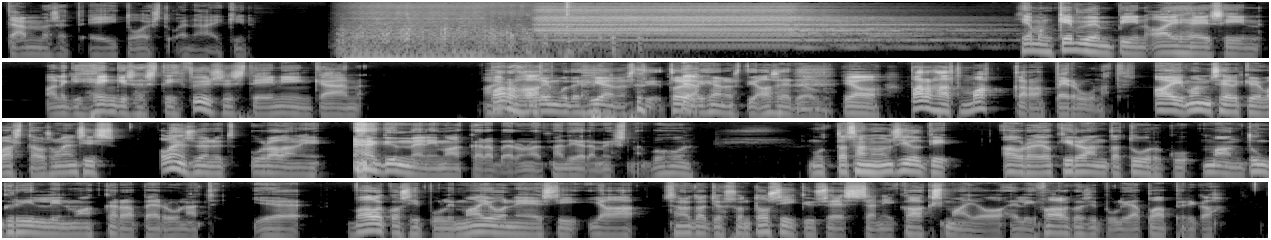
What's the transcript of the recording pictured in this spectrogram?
tämmöiset ei toistu enää ikinä. hieman kevyempiin aiheisiin, ainakin henkisesti, fyysisesti ei niinkään. Parhaat... oli muuten hienosti, toi oli hienosti aseteltu. Joo, parhaat makkaraperunat. Aivan selkeä vastaus. Olen siis, olen syönyt urallani kymmeni makkaraperunat, mä tiedän mistä mä puhun. Mutta sanon silti Aurajoki, Ranta, Turku, Mantun grillin makkaraperunat, ja valkosipuli, majoneesi ja sanotaan, että jos on tosi kyseessä, niin kaksi majoa, eli valkosipuli ja paprika.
